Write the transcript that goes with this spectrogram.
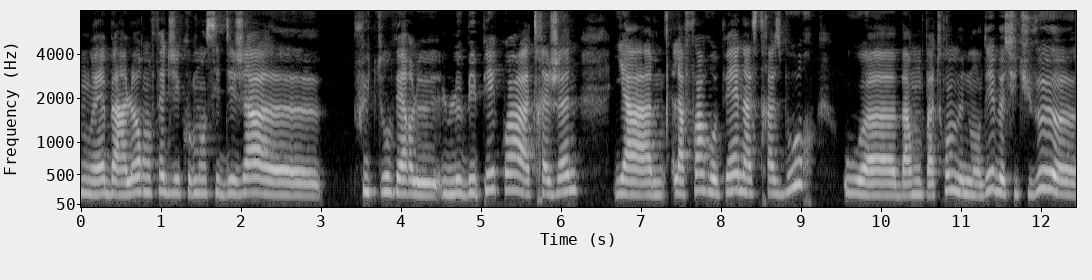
Ouais, ben alors en fait j'ai commencé déjà plutôt vers le, BP quoi, à très jeune il y a hum, la foire européenne à Strasbourg où euh, bah, mon patron me demandait bah, si tu veux, euh,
